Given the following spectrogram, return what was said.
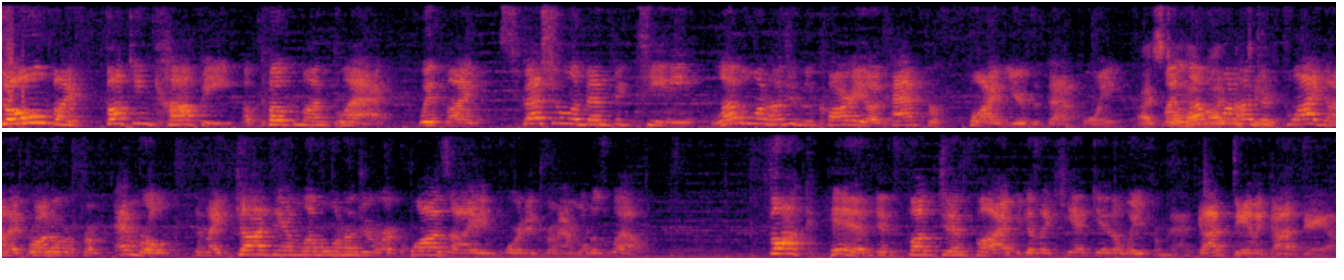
stole my fucking copy of Pokemon Black with my special event Victini, level 100 Lucario I've had for five years at that point. I still my have level my 100 Flygon I brought over from Emerald, and my goddamn level 100 Rayquaza I imported from Emerald as well. Fuck him and fuck Gen 5 because I can't get away from that. God damn it, god damn.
